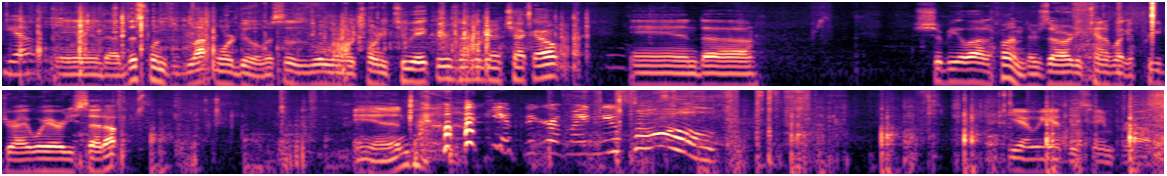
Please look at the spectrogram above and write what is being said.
Yep. And uh, this one's a lot more doable. This is a little over 22 acres that we're going to check out. And uh, should be a lot of fun. There's already kind of like a pre-driveway already set up. And I can't figure out my new pole. Yeah, we had the same problem.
